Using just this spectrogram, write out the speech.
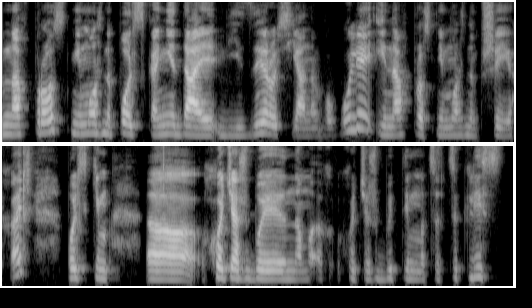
na wprost nie można, Polska nie daje wizy Rosjanom w ogóle i na wprost nie można przyjechać polskim e, chociażby, nam, chociażby tym motocyklist,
